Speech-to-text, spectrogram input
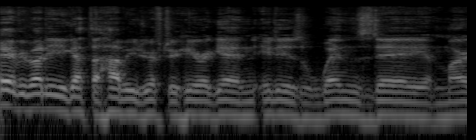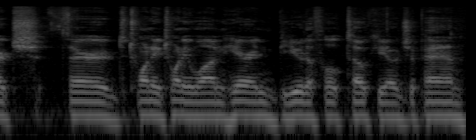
Hey everybody, you got the Hobby Drifter here again. It is Wednesday, March 3rd, 2021 here in beautiful Tokyo, Japan.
